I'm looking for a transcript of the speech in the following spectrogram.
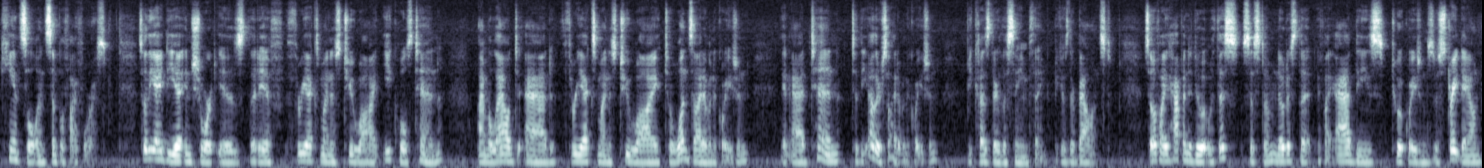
cancel and simplify for us. So the idea in short is that if 3x minus 2y equals 10, I'm allowed to add 3x minus 2y to one side of an equation and add 10 to the other side of an equation because they're the same thing, because they're balanced. So if I happen to do it with this system, notice that if I add these two equations just straight down,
